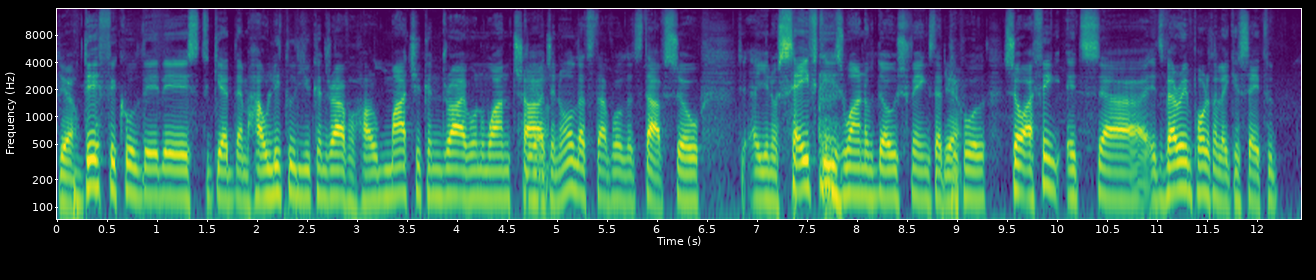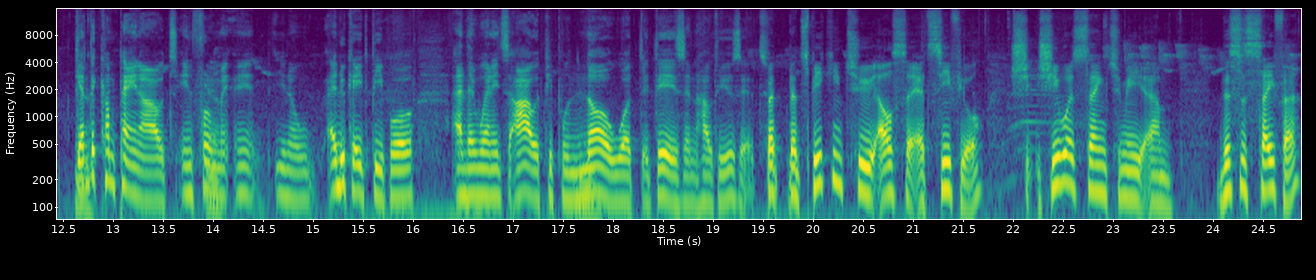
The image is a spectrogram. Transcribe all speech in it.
yeah. difficult it is to get them, how little you can drive, or how much you can drive on one charge, yeah. and all that stuff, all that stuff. So, uh, you know, safety is one of those things that people. So I think it's uh, it's very important, like you say, to get yeah. the campaign out, inform, yeah. Eh, you know, educate people, and then when it's out, people know what it is and how to use it. But but speaking to Elsa at Seafuel, she, she was saying to me, um, this is safer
